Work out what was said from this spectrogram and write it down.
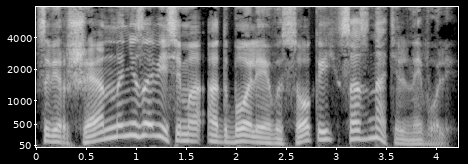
совершенно независимо от более высокой сознательной воли.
